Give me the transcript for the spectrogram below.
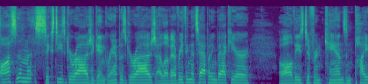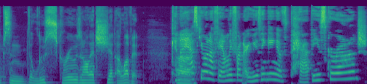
awesome 60s garage. Again, Grandpa's garage. I love everything that's happening back here. All these different cans and pipes and the loose screws and all that shit. I love it. Can Uh, I ask you on a family front? Are you thinking of Pappy's garage?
